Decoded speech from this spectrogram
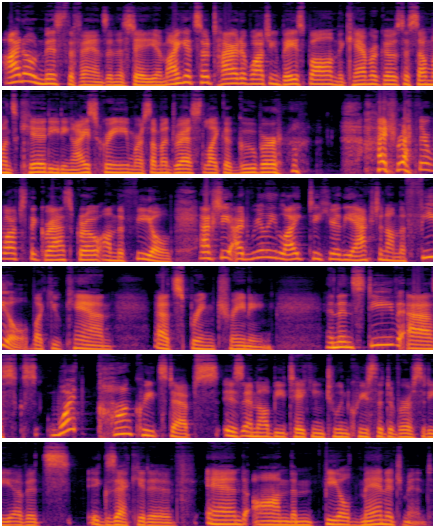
I don't miss the fans in the stadium. I get so tired of watching baseball and the camera goes to someone's kid eating ice cream or someone dressed like a goober. I'd rather watch the grass grow on the field. Actually, I'd really like to hear the action on the field like you can at spring training. And then Steve asks, what concrete steps is MLB taking to increase the diversity of its executive and on the field management?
